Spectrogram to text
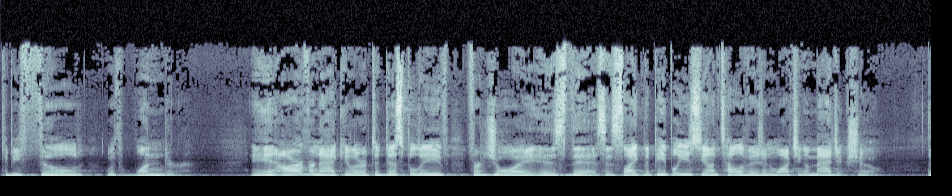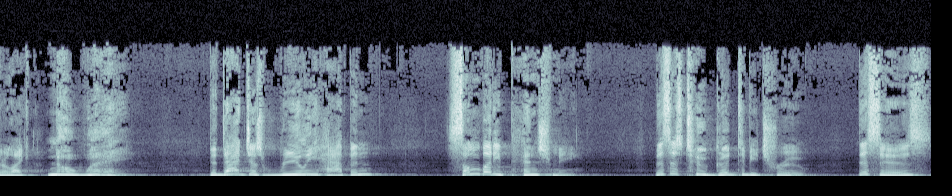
to be filled with wonder. In our vernacular, to disbelieve for joy is this it's like the people you see on television watching a magic show. They're like, no way. Did that just really happen? Somebody pinch me. This is too good to be true. This is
